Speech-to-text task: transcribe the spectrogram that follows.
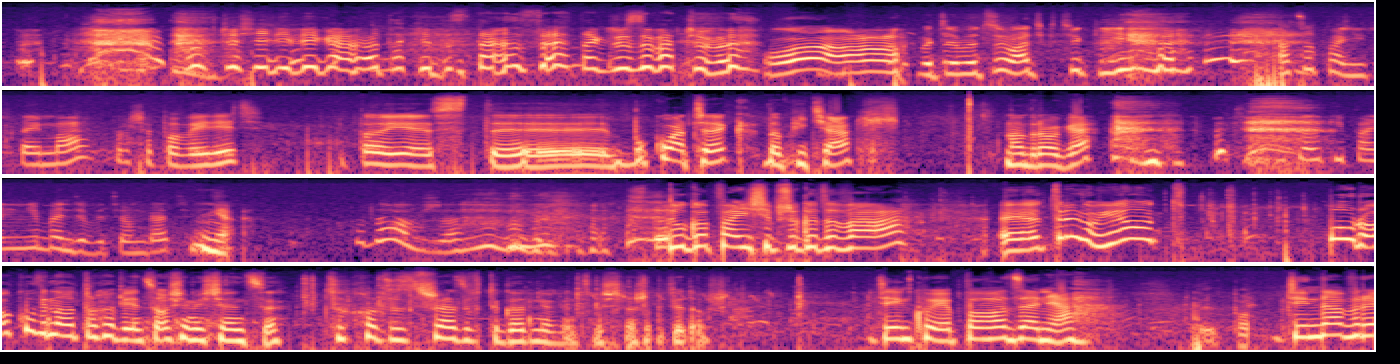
Bo wcześniej nie biegałam o takie dystanse, także zobaczymy. Wow, będziemy trzymać kciuki. A co pani tutaj ma? Proszę powiedzieć. To jest y, bukłaczek do picia na drogę. Butelki pani nie będzie wyciągać? Nie. To dobrze. Długo pani się przygotowała? E, trenuję od pół roku, no trochę więcej, 8 miesięcy. Co Chodzę trzy razy w tygodniu, więc myślę, że będzie dobrze. Dziękuję, powodzenia. Dzień dobry.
